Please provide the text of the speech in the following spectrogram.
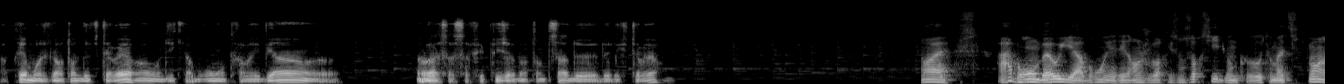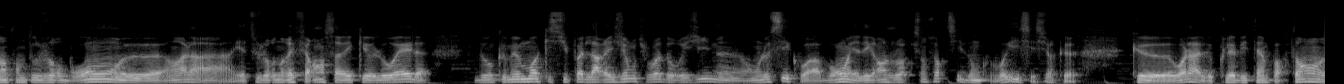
après, moi, je l'entends de l'extérieur. Hein, on dit qu'à Bron, on travaille bien. voilà, ça, ça fait plaisir d'entendre ça de, de l'extérieur. Ouais. Ah Bron, bah oui, à Bron, il y a des grands joueurs qui sont sortis, donc automatiquement on entend toujours Bron, euh, voilà, il y a toujours une référence avec euh, l'OL. Donc même moi qui suis pas de la région, tu vois, d'origine, euh, on le sait quoi. À Bron, il y a des grands joueurs qui sont sortis, donc oui, c'est sûr que, que voilà, le club est important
